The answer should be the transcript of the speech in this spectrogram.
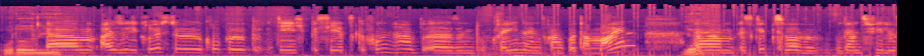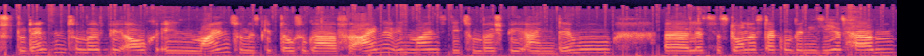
oder wie? Ähm, also die größte Gruppe, die ich bis jetzt gefunden habe, äh, sind Ukrainer in Frankfurt am Main. Ja. Ähm, es gibt zwar ganz viele Studenten zum Beispiel auch in Mainz und es gibt auch sogar Vereine in Mainz, die zum Beispiel ein Demo äh, letztes Donnerstag organisiert haben.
